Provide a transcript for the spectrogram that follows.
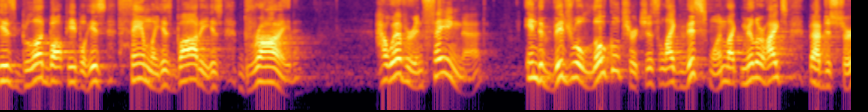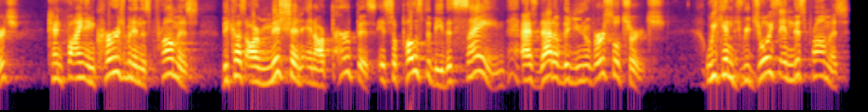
his blood bought people, his family, his body, his bride. However, in saying that, individual local churches like this one, like Miller Heights Baptist Church, can find encouragement in this promise because our mission and our purpose is supposed to be the same as that of the universal church. We can rejoice in this promise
